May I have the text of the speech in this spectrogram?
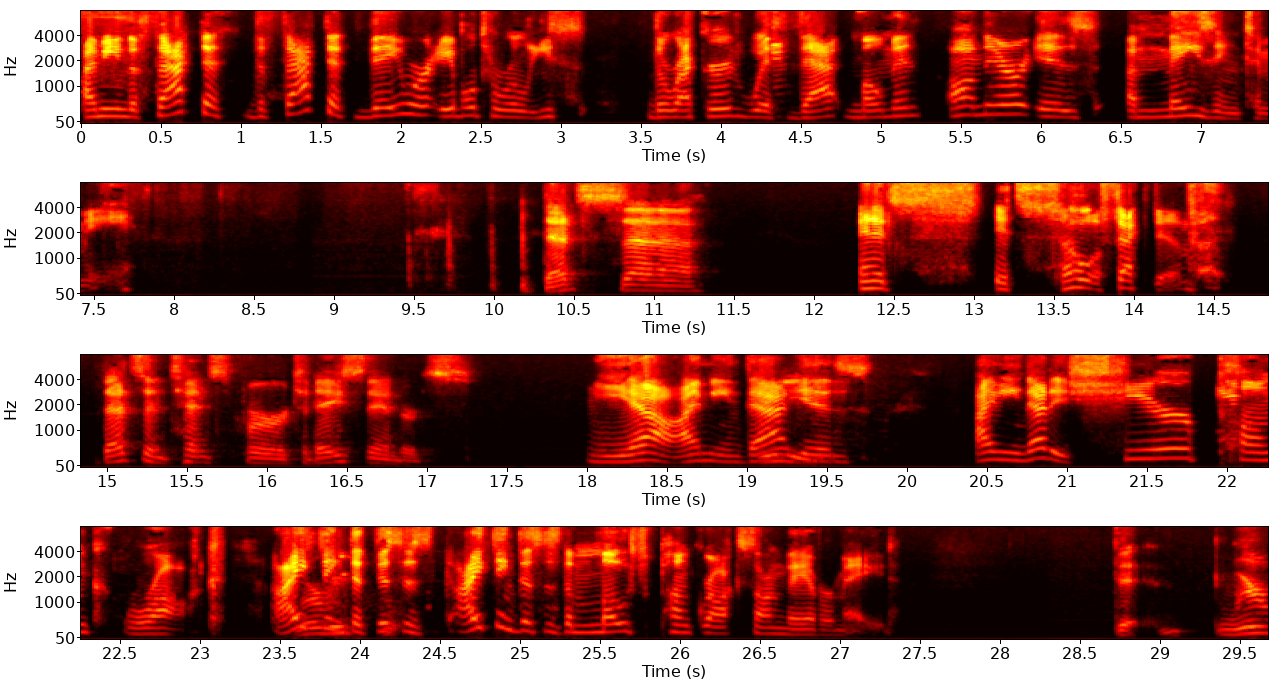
I mean, the fact that the fact that they were able to release the record with that moment on there is amazing to me, That's uh and it's it's so effective. that's intense for today's standards. Yeah, I mean that Jeez. is, I mean that is sheer punk rock. I We're think re- that this is I think this is the most punk rock song they ever made. Th- We're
